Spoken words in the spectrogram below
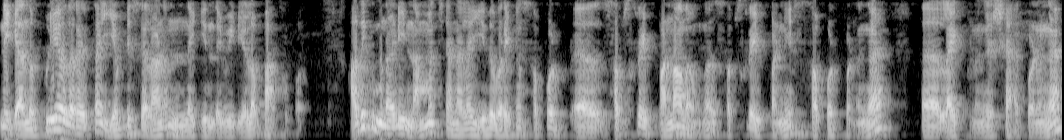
இன்னைக்கு அந்த புளியோதரை தான் எப்படி செய்யலாம்னு இன்னைக்கு இந்த வீடியோவில் பார்க்க போகிறோம் அதுக்கு முன்னாடி நம்ம சேனலை இது வரைக்கும் சப்போர்ட் சப்ஸ்கிரைப் பண்ணாதவங்க சப்ஸ்கிரைப் பண்ணி சப்போர்ட் பண்ணுங்கள் லைக் பண்ணுங்கள் ஷேர் பண்ணுங்கள்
